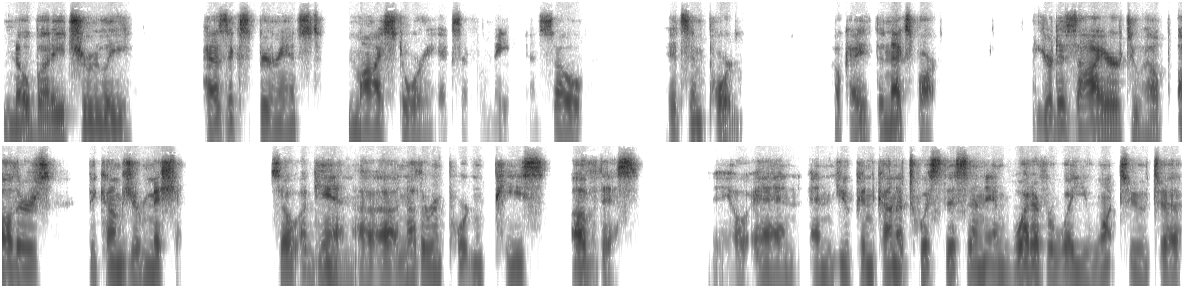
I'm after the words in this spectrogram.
nobody truly has experienced my story except for me. And so it's important. Okay. The next part your desire to help others becomes your mission. So again, uh, another important piece of this, you know, and and you can kind of twist this in in whatever way you want to to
